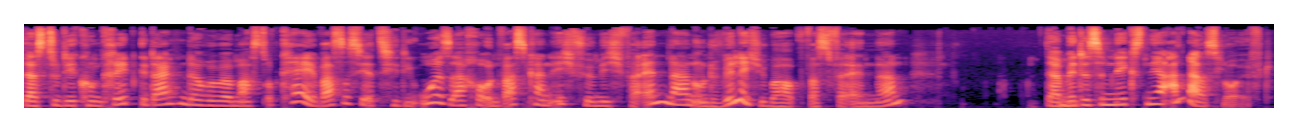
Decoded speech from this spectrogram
dass du dir konkret Gedanken darüber machst, okay, was ist jetzt hier die Ursache und was kann ich für mich verändern und will ich überhaupt was verändern, damit es im nächsten Jahr anders läuft.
